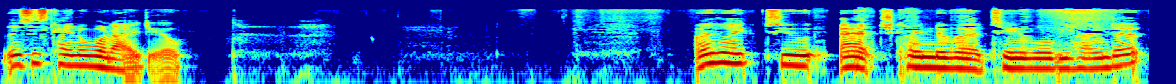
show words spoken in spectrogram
this is kind of what I do. I like to etch kind of a table behind it.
